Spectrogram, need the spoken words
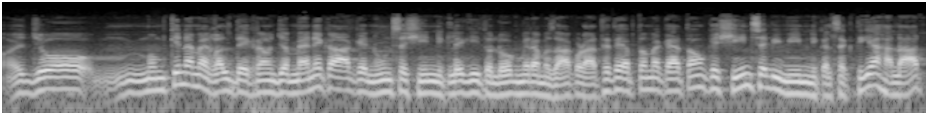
so, जो मुमकिन है मैं गलत देख रहा हूँ। जब मैंने कहा कि नून से शीन निकलेगी तो लोग मेरा मज़ाक उड़ाते थे। अब तो मैं कहता हूँ कि शीन से भी मीम निकल सकती है। हालात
